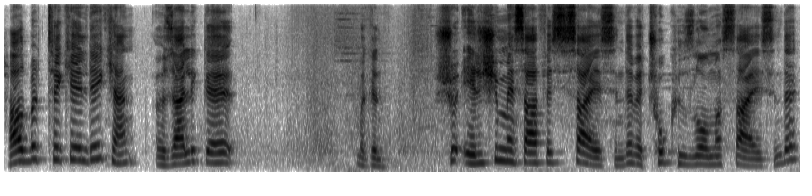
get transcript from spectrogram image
Halbert tek eldeyken özellikle bakın şu erişim mesafesi sayesinde ve çok hızlı olması sayesinde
